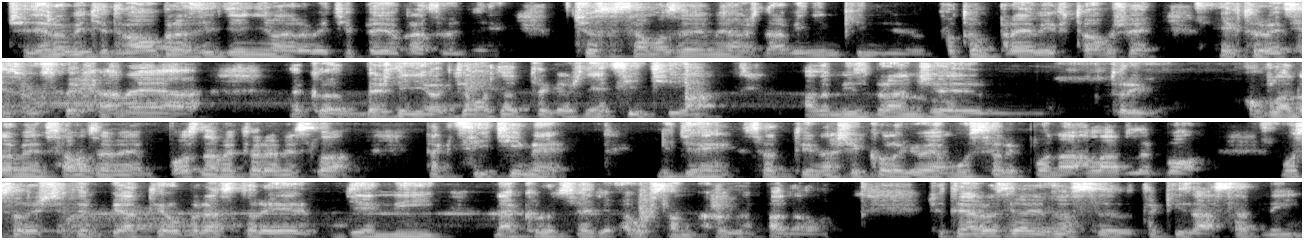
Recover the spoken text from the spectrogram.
Čiže nerobíte dva obrazy denne, ale robíte 5 obrazov denne. Čo sa samozrejme až na výnimky potom prejaví v tom, že niektoré veci sú uspechané a ako bežný divák to možno tak až necíti, ale my z branže, ktorí ovládame, samozrejme poznáme to remeslo, tak cítime, kde sa tí naši kolegovia museli ponáhľať, lebo musel ešte ten piatý obraz, ktorý je denný, nakrúcať a už slnko zapadalo. Čiže ten rozdiel je dosť taký zásadný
